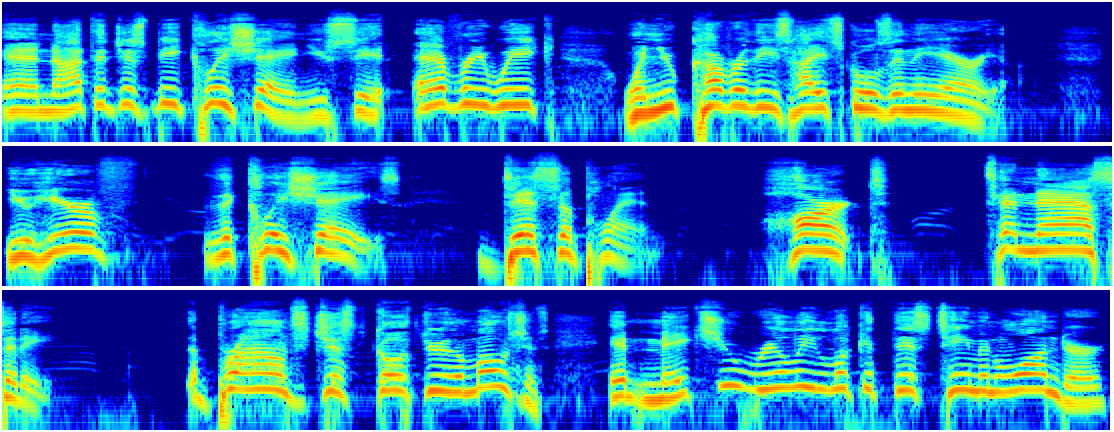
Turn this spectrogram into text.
and not to just be cliche, and you see it every week when you cover these high schools in the area, you hear of the cliches discipline, heart, tenacity. The Browns just go through the motions. It makes you really look at this team and wonder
